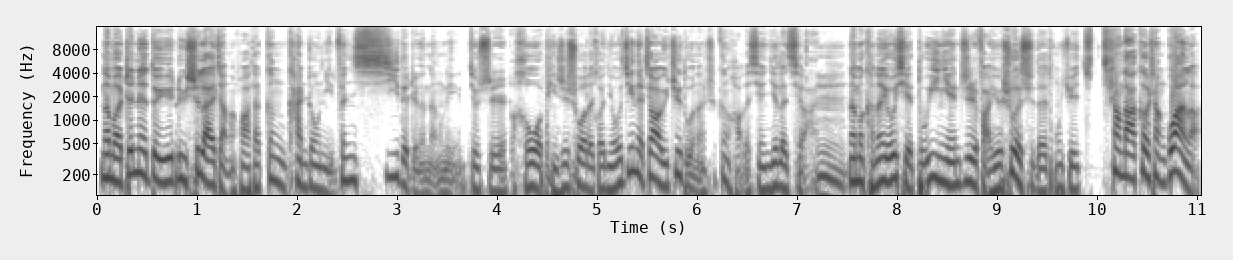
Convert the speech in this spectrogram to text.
那么真正对于律师来讲的话，他更看重你分析的这个能力，就是和我平时说的和牛津的教育制度呢是更好的衔接了起来。嗯，那么可能有些读一年制法学硕士的同学上大课上惯了，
